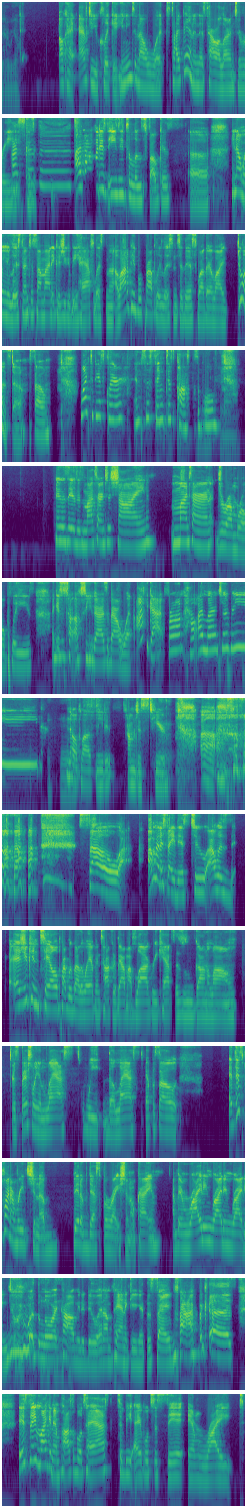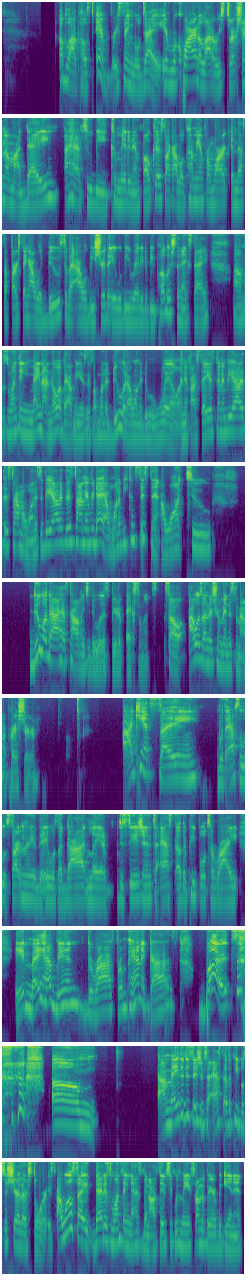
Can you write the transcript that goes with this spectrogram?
There we go. okay, after you click it, you need to know what to type in, and it's how I learned to read. I said that. I know, but it's easy to lose focus. Uh, you know, when you're listening to somebody, because you could be half listening. A lot of people probably listen to this while they're like doing stuff. So, I like to be as clear and succinct as possible. News is, it's my turn to shine. My turn. Drum roll, please. I get to talk to you guys about what I got from how I learned to read. No applause needed. I'm just here. Uh, so I'm going to say this too. I was, as you can tell, probably by the way I've been talking about my blog recaps as we've gone along, especially in last week, the last episode. At this point, I'm reaching a bit of desperation. Okay. I've been writing, writing, writing, doing what the Lord mm-hmm. called me to do. And I'm panicking at the same time because it seemed like an impossible task to be able to sit and write a blog post every single day. It required a lot of restructuring of my day. I had to be committed and focused. Like I would come in from work, and that's the first thing I would do so that I would be sure that it would be ready to be published the next day. Um, because one thing you may not know about me is if I'm going to do it, I want to do it well. And if I say it's going to be out at this time, I want it to be out at this time every day. I want to be consistent. I want to do what God has called me to do with a spirit of excellence. So I was under tremendous amount of pressure. I can't say with absolute certainty that it was a God led decision to ask other people to write. It may have been derived from panic, guys, but um, I made the decision to ask other people to share their stories. I will say that is one thing that has been authentic with me from the very beginning.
